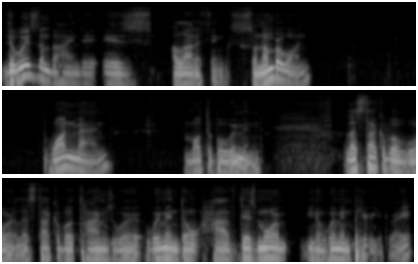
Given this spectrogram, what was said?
The wisdom behind it is a lot of things. So, number one, one man, multiple women let's talk about war. Let's talk about times where women don't have. There's more, you know, women. Period. Right.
